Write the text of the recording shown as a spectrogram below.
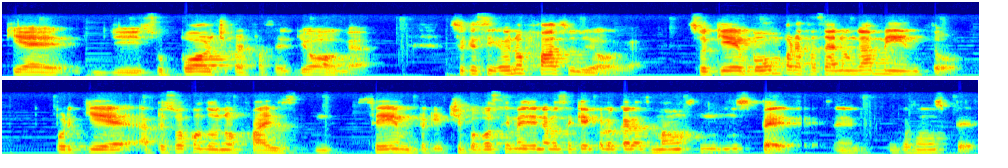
que é de suporte para fazer yoga. Só que assim, eu não faço yoga. Só que é bom para fazer alongamento, porque a pessoa quando não faz sempre, tipo, você imagina, você quer colocar as mãos nos pés, é, encostando nos pés.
